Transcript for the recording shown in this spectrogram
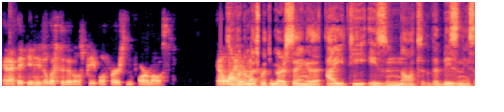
And I think you need to listen to those people first and foremost. So very much what you are saying that IT is not the business.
